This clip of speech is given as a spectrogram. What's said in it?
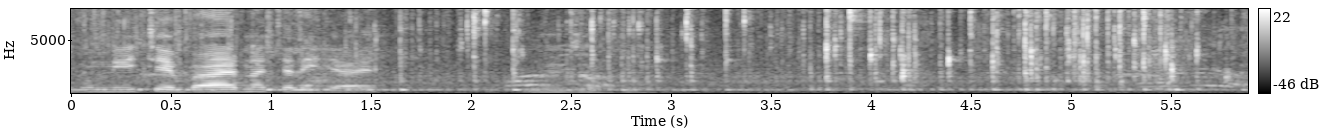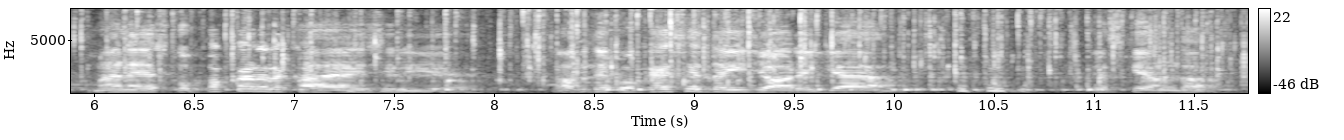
वो नीचे बाहर ना चली जाए नहीं जाती मैंने इसको पकड़ रखा है इसीलिए अब देखो कैसे दही जा रही है इसके अंदर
